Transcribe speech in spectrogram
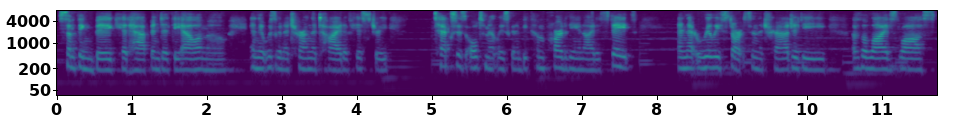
something big had happened at the Alamo and it was going to turn the tide of history. Texas ultimately is going to become part of the United States, and that really starts in the tragedy of the lives lost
